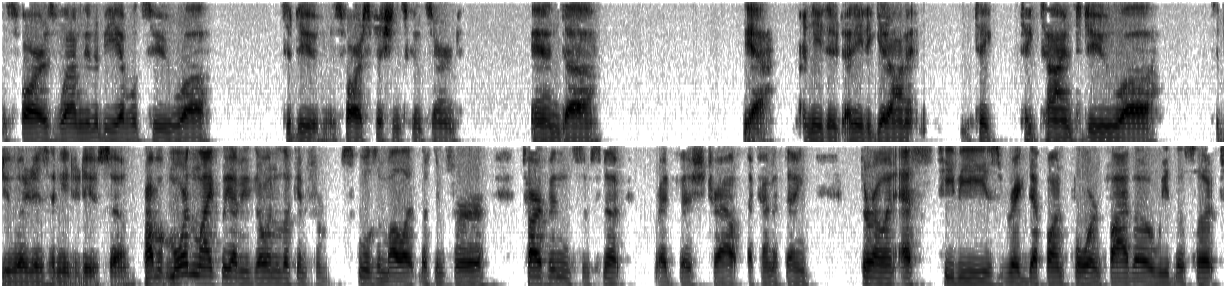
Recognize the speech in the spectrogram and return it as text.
as far as what I'm going to be able to uh, to do as far as fishing's concerned. And uh, yeah, I need to I need to get on it. Take take time to do uh, to do what it is I need to do. So probably more than likely I'll be going looking for schools of mullet, looking for tarpon, some snook, redfish, trout, that kind of thing. Throwing STBs rigged up on four and five o weedless hooks,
